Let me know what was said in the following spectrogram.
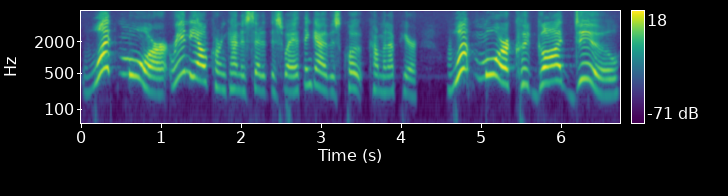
what more, Randy Alcorn kind of said it this way. I think I have his quote coming up here. What more could God do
